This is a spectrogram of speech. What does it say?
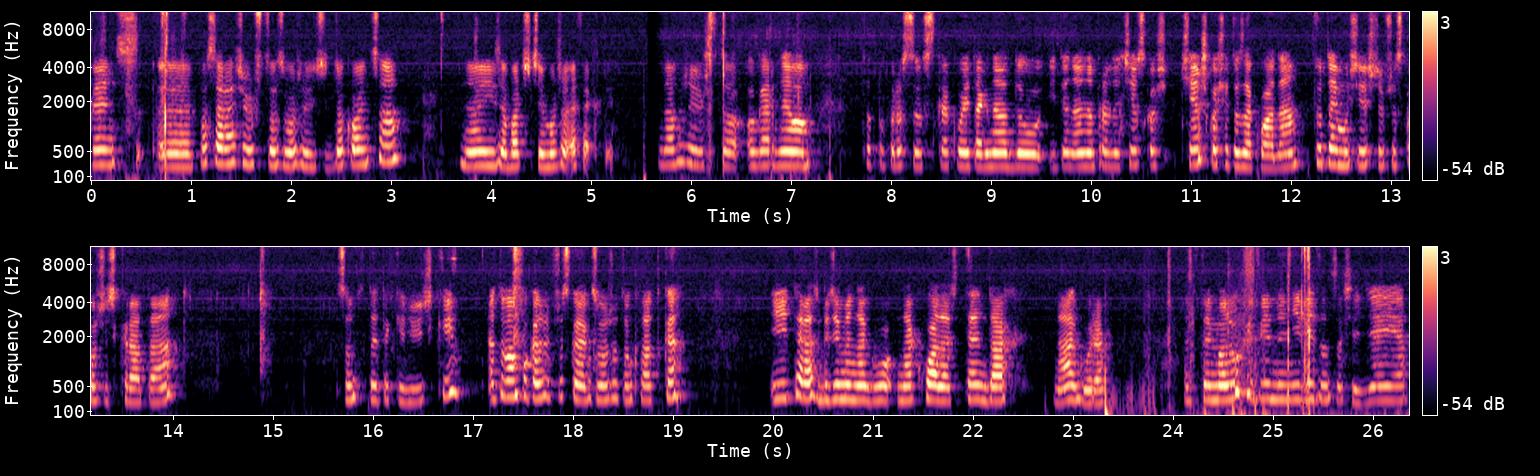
Więc yy, postaram się już to złożyć do końca. No i zobaczcie może efekty. Dobrze, już to ogarnęłam. To po prostu wskakuje tak na dół i a naprawdę ciężko, ciężko się to zakłada. Tutaj musi jeszcze przeskoczyć krata. Są tutaj takie drzwiczki. A to Wam pokażę wszystko, jak złożę tą klatkę. I teraz będziemy nakładać ten dach na górę. A tutaj maluchy biedne nie wiedzą, co się dzieje.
